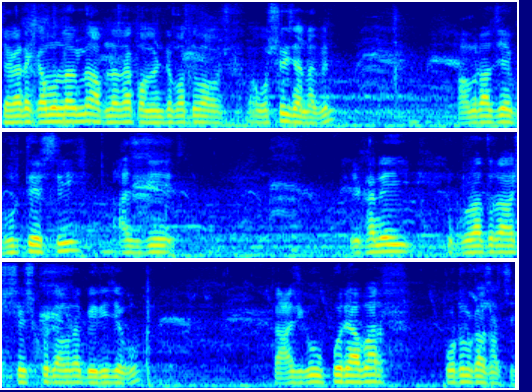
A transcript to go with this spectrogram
জায়গাটা কেমন লাগল আপনারা কমেন্টের মাধ্যমে অবশ্য- অবশ্যই জানাবেন। আমরা যে ঘুরতে এসেছি আজকে এখানেই ঘোরাধরা শেষ করে আমরা বেরিয়ে যাব। তা আজকে উপরে আবার পটল গাছ আছে।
